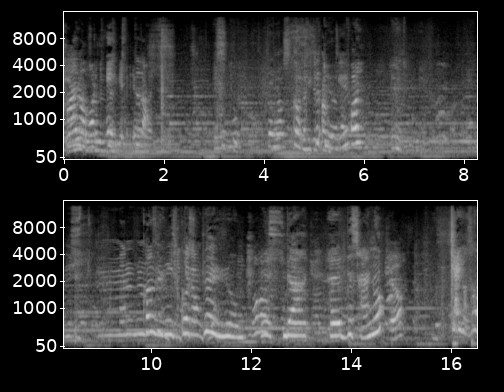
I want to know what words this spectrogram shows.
her har vært ekte, da. Den har Da du et anker. Kan vi skal spørre om eh, det er eh, dessert nå? Ja. Jeg også!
